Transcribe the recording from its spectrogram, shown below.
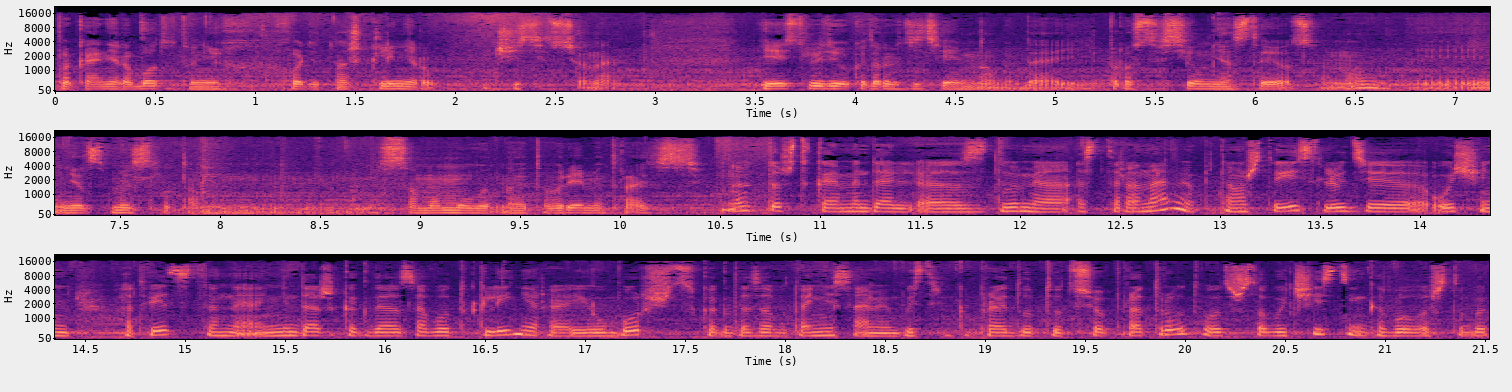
Пока они работают, у них ходит наш клинер, чистит все, да. Есть люди, у которых детей много, да, и просто сил не остается. Ну, и нет смысла там самому на это время тратить. Ну, это тоже такая медаль э, с двумя сторонами, потому что есть люди очень ответственные. Они даже когда зовут клинера и уборщицу, когда зовут, они сами быстренько пройдут тут все протрут, вот чтобы чистенько было, чтобы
